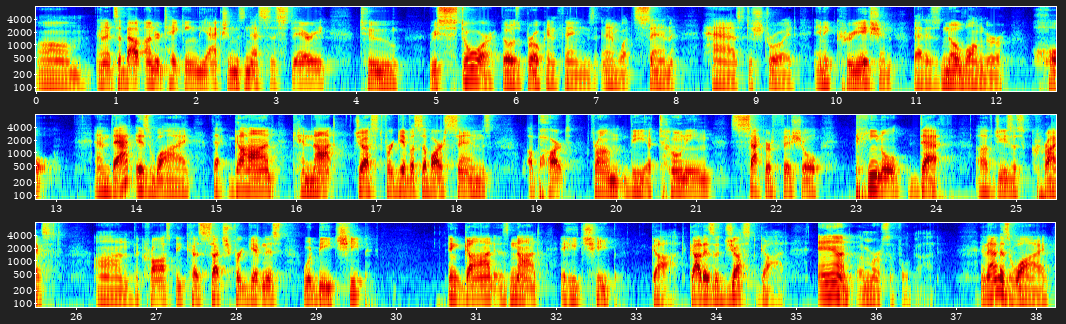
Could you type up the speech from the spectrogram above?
Um, and it's about undertaking the actions necessary to restore those broken things and what sin has destroyed in a creation that is no longer whole. And that is why that God cannot just forgive us of our sins apart from the atoning, sacrificial, penal death of Jesus Christ on the cross because such forgiveness would be cheap and God is not a cheap God. God is a just God and a merciful God. And that is why,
